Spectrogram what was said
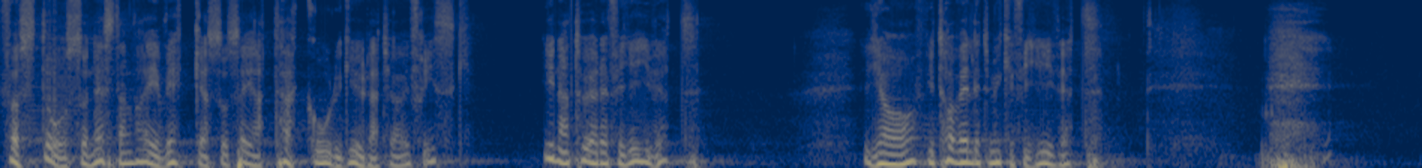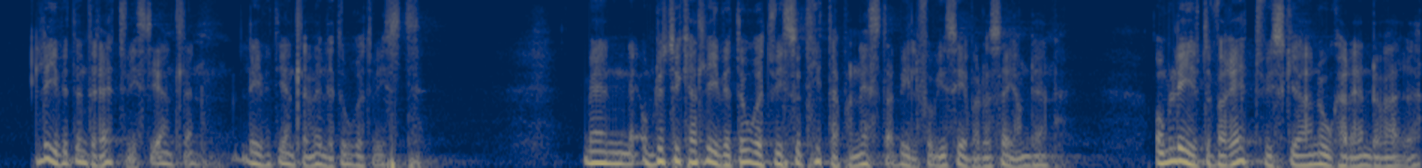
först då, så nästan varje vecka, så säger jag tack gode Gud att jag är frisk. Innan tog jag det för givet. Ja, vi tar väldigt mycket för givet. Livet är inte rättvist egentligen. Livet är egentligen väldigt orättvist. Men om du tycker att livet är orättvist så titta på nästa bild får vi se vad du säger om den. Om livet var rättvist skulle jag nog ha det ändå värre.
